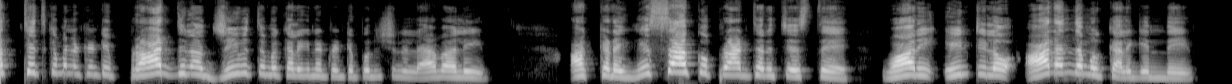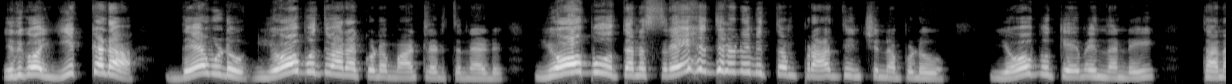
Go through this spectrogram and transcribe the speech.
అత్యధికమైనటువంటి ప్రార్థన జీవితం కలిగినటువంటి పురుషులు లేవాలి. అక్కడ ఇసాకు ప్రార్థన చేస్తే వారి ఇంటిలో ఆనందము కలిగింది. ఇదిగో ఇక్కడ దేవుడు యోబు ద్వారా కూడా మాట్లాడుతున్నాడు. యోబు తన స్నేహితుల నిమిత్తం ప్రార్థించినప్పుడు యోబుకి ఏమైందండి తన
